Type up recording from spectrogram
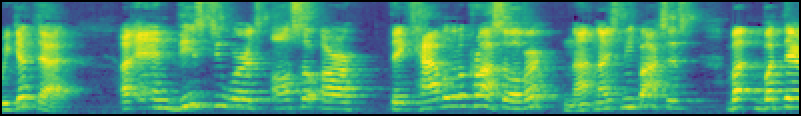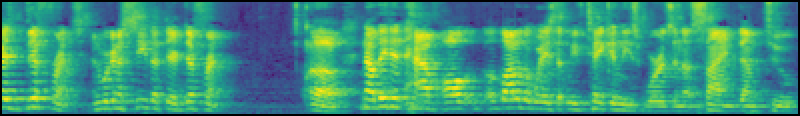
we get that. Uh, and these two words also are, they have a little crossover, not nice, neat boxes, but, but they're different. And we're going to see that they're different. Uh, now, they didn't have all, a lot of the ways that we've taken these words and assigned them to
